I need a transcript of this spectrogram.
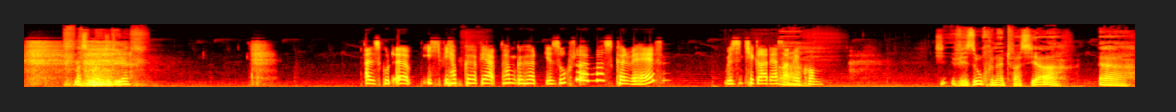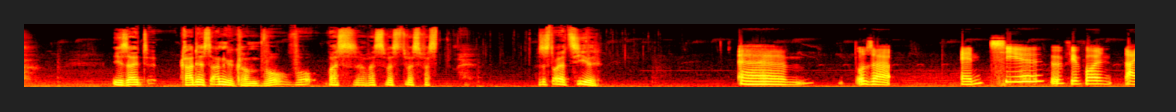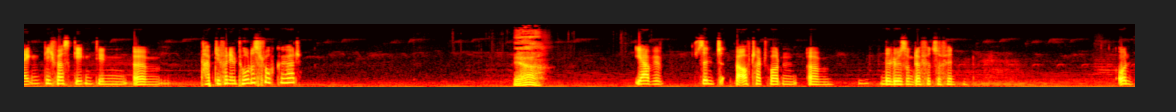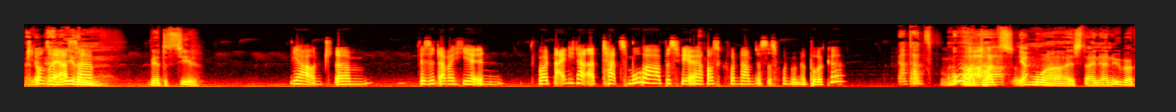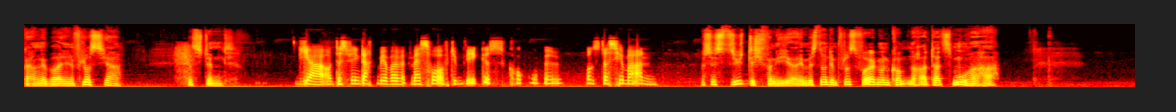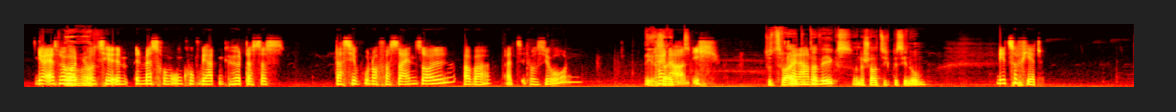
Was meintet ihr? Alles gut. Äh, ich ich hab gehört, wir haben gehört, ihr sucht irgendwas. Können wir helfen? Wir sind hier gerade erst Ah. angekommen. Wir suchen etwas, ja. Äh, ihr seid gerade erst angekommen. Wo, wo, was, was, was, was, was, was ist euer Ziel? Ähm, unser Endziel? Wir wollen eigentlich was gegen den. Ähm, habt ihr von dem Todesfluch gehört? Ja, Ja, wir sind beauftragt worden, ähm, eine Lösung dafür zu finden. Und ein, unser ein erster. ehrenwertes Ziel. Ja, und ähm, wir sind aber hier in. Wir wollten eigentlich nach Atazmura, bis wir herausgefunden haben, das ist wohl nur eine Brücke. Ja, das. Atats Ja. Ist ein, ein Übergang über den Fluss, ja. Das stimmt. Ja, und deswegen dachten wir, weil Messo auf dem Weg ist, gucken wir uns das hier mal an. Es ist südlich von hier. Ihr müsst nur dem Fluss folgen und kommt nach Atats Muhaha. Ja, erstmal wollten wir Aber- uns hier in, in Messrum umgucken. Wir hatten gehört, dass das, das hier wohl noch was sein soll, aber als Illusion? Ihr Keine Ahnung. Ich. zu zweit unterwegs und er schaut sich ein bisschen um. Nee, zu viert.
